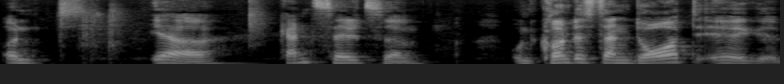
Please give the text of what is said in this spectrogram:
Und ja, ganz seltsam. Und konntest dann dort, äh,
